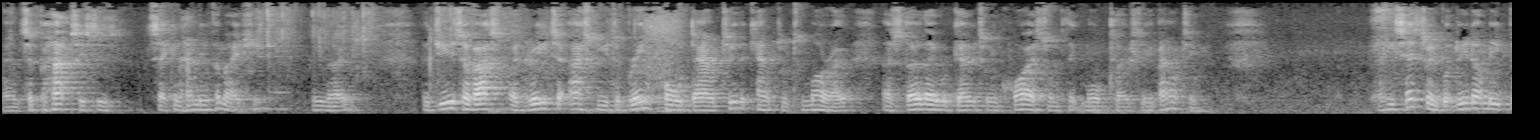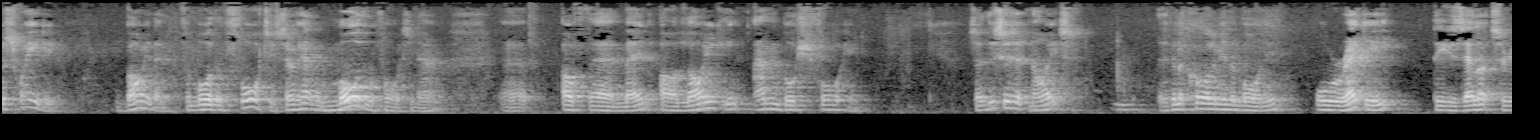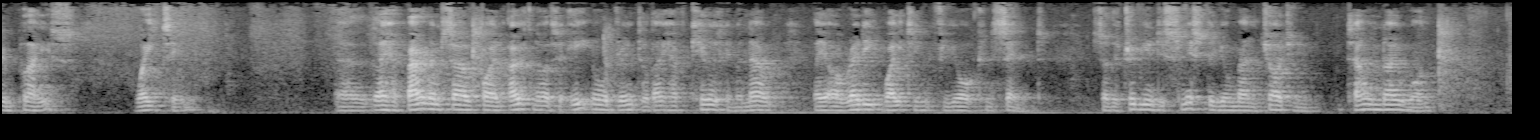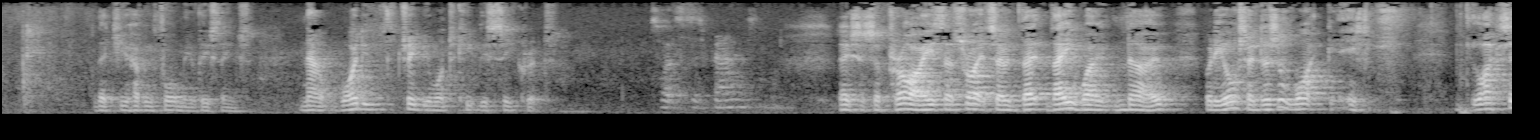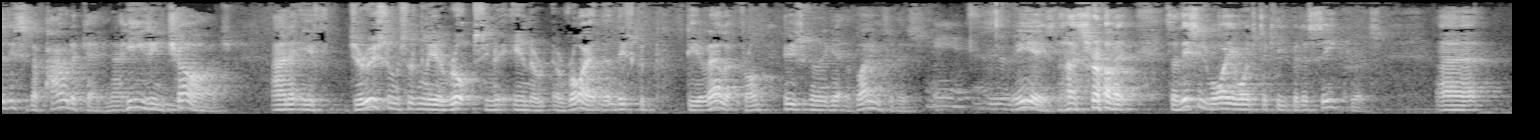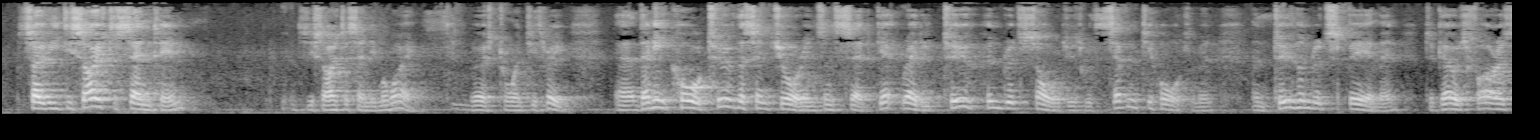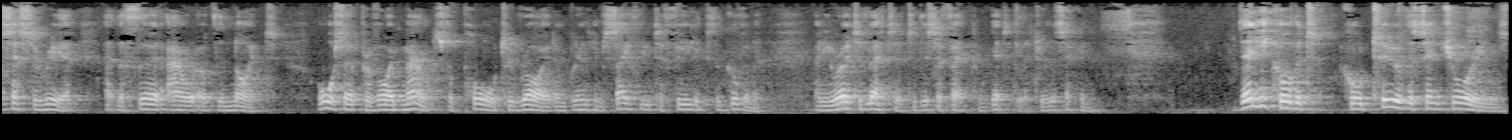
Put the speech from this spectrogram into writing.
and so perhaps this is second hand information, who knows? The Jews have asked, agreed to ask you to bring Paul down to the council tomorrow as though they were going to inquire something more closely about him. And he says to him, But do not be persuaded by them, for more than 40, so we have more than 40 now, uh, of their men are lying in ambush for him. So this is at night. They're going to call him in the morning. Already, these zealots are in place, waiting. Uh, they have bound themselves by an oath neither to eat nor drink till they have killed him, and now they are ready, waiting for your consent. So the tribune dismissed the young man, charging him, Tell no one that you have informed me of these things. Now, why did the tribune want to keep this secret? So what's the surprise? It's a surprise, that's right. So they, they won't know, but he also doesn't want, if, like I said, this is a powder keg. Now he's in charge, and if Jerusalem suddenly erupts in, in a, a riot that this could develop from, who's going to get the blame for this? Yeah. He is, that's right. So this is why he wants to keep it a secret. Uh, so he decides to send him, decides to send him away. Verse 23. Uh, then he called two of the centurions and said, Get ready 200 soldiers with 70 horsemen and 200 spearmen to go as far as Caesarea at the third hour of the night. Also provide mounts for Paul to ride and bring him safely to Felix the governor. And he wrote a letter to this effect. We'll get to the letter in a second. Then he called, the called two of the centurions.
